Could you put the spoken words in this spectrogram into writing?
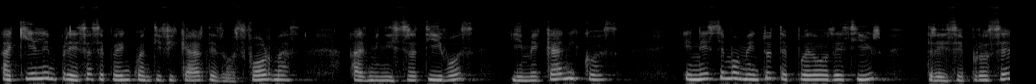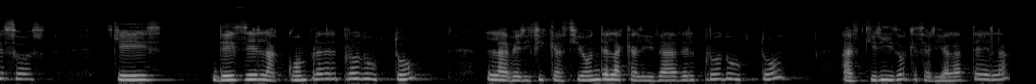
Aquí en la empresa se pueden cuantificar de dos formas administrativos y mecánicos. En este momento te puedo decir 13 procesos, que es desde la compra del producto, la verificación de la calidad del producto adquirido, que sería la tela,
